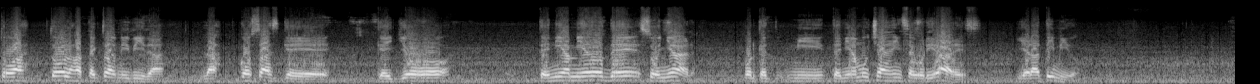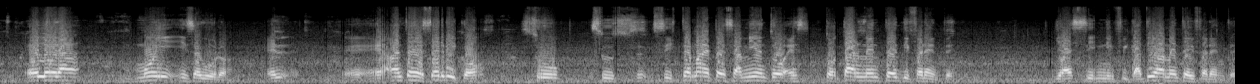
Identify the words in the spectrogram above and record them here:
todos los aspectos de mi vida, las cosas que, que yo tenía miedo de soñar, porque tenía muchas inseguridades y era tímido. Él era muy inseguro. Él, eh, antes de ser rico, su, su sistema de pensamiento es totalmente diferente. Ya es significativamente diferente.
